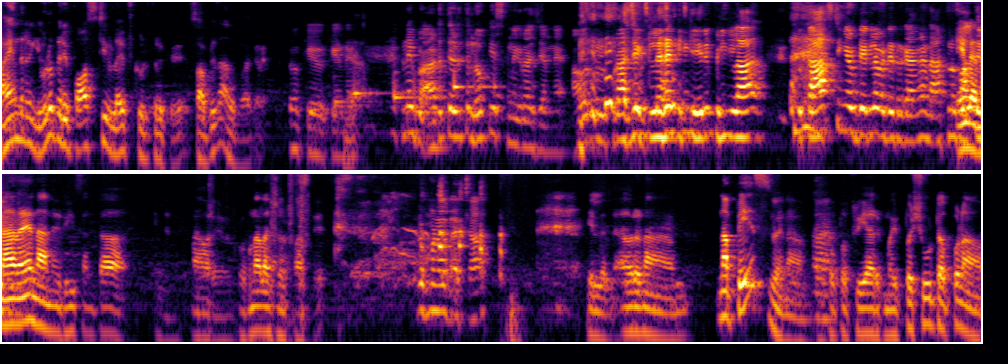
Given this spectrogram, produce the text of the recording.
மகேந்திரனுக்கு இவ்வளோ பெரிய பாசிட்டிவ் லைஃப் கொடுத்துருக்கு. ஸோ அப்படி தான் அது பார்க்குறேன். ஓகே ஓகே ஆனா இப்போ அடுத்தடுத்து லோகேஷ் கனகராஜ் அண்ணன் அவர்கள் ப்ராஜெக்ட்ஸ்ல நீங்க இருப்பீங்களா? காஸ்டிங் அப்டேட்லாம் விட்டுட்டு இருக்காங்க நானும் இல்லை நானே நான் ரீசெண்டாக இல்லை நான் ஒரு ரொம்ப நாளாக ஷோ பார்த்து. ரொம்ப நாள் ஆச்சா? இல்லை இல்லை அவரை நான் நான் பேசுவேன் நான். அப்பப்போ ஃப்ரீயாக இருக்கும்போது. இப்போ ஷூட் அப்போ நான்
